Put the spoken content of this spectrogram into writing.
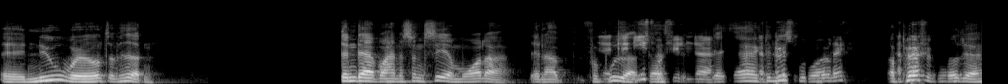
Øh, New World, hvad hedder den? Den der, hvor han er sådan ser morder eller forbryder. Clint Eastwood-film der. Ja, ja, A Clint Perfect. World, ikke? Og A Perfect World, ja.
